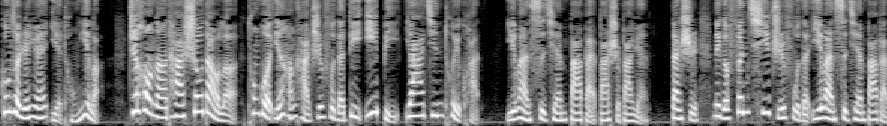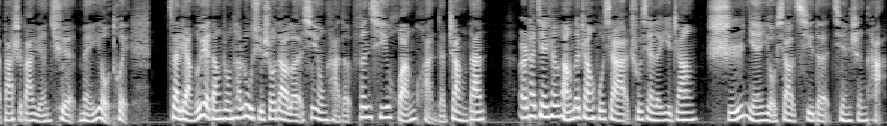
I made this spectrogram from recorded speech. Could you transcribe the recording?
工作人员也同意了。之后呢，他收到了通过银行卡支付的第一笔押金退款一万四千八百八十八元，但是那个分期支付的一万四千八百八十八元却没有退。在两个月当中，他陆续收到了信用卡的分期还款的账单，而他健身房的账户下出现了一张十年有效期的健身卡。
